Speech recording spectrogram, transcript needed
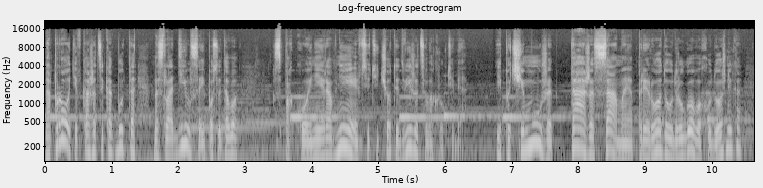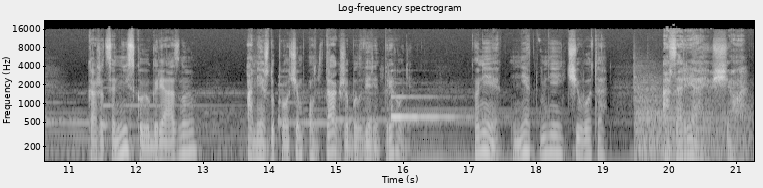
Напротив, кажется, как будто насладился, и после того спокойнее и ровнее все течет и движется вокруг тебя. И почему же та же самая природа у другого художника кажется низкую, грязную, а между прочим, он также был верен природе? Но нет, нет в ней чего-то озаряющего.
